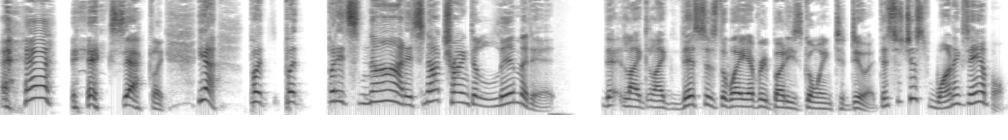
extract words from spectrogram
exactly. Yeah, but but but it's not. It's not trying to limit it. Like like this is the way everybody's going to do it. This is just one example.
